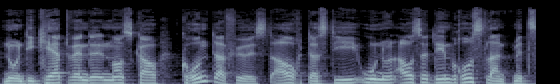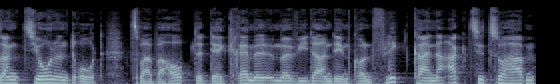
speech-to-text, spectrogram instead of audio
Nun die Kehrtwende in Moskau. Grund dafür ist auch, dass die EU nun außerdem Russland mit Sanktionen droht. Zwar behauptet der Kreml immer wieder an dem Konflikt keine Aktie zu haben,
